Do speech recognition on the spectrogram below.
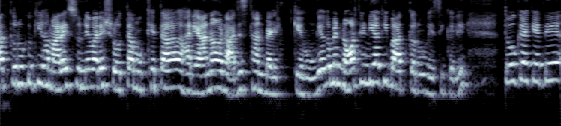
बात करूँ, क्योंकि हमारे सुनने वाले श्रोता मुख्यतः हरियाणा और राजस्थान बेल्ट के होंगे। अगर मैं नॉर्थ इंडिया की बात करूँ बेसिकली तो क्या कहते हैं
